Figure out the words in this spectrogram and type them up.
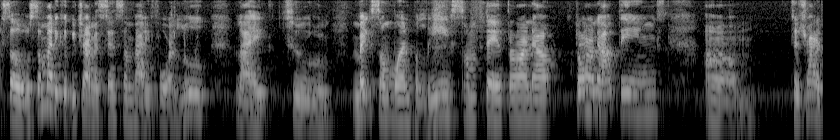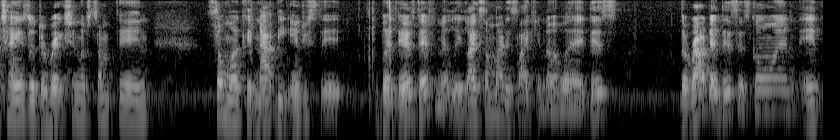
So somebody could be trying to send somebody for a loop, like to make someone believe something, throwing out throwing out things. Um, to try to change the direction of something, someone could not be interested. But there's definitely like somebody's like, you know what, this the route that this is going, it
